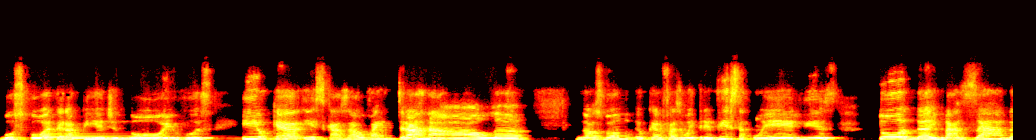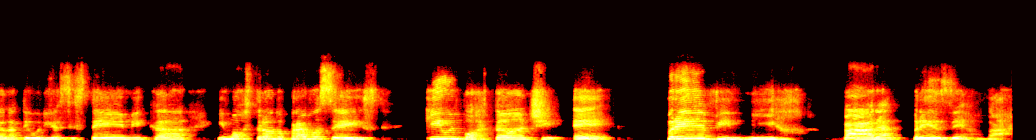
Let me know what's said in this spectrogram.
buscou a terapia de noivos e eu quero esse casal vai entrar na aula. Nós vamos, eu quero fazer uma entrevista com eles, toda embasada na teoria sistêmica e mostrando para vocês que o importante é prevenir para preservar.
